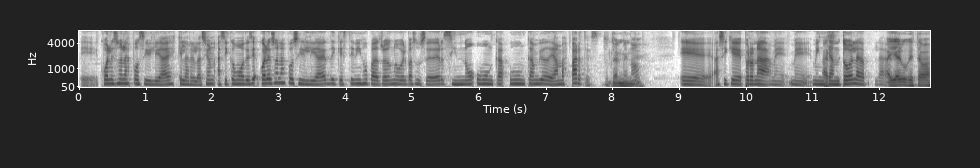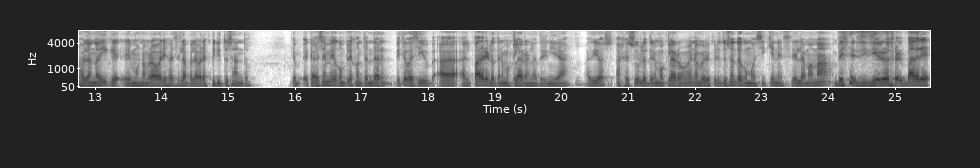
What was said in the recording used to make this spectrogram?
eh, ¿cuáles son las posibilidades que la relación, así como decía, cuáles son las posibilidades de que este mismo patrón no vuelva a suceder si no hubo un, ca- hubo un cambio de ambas partes? Totalmente. ¿no? Eh, así que, pero nada, me, me- me encantó la, la- Hay algo que estabas hablando ahí que hemos nombrado varias veces la palabra Espíritu Santo. Que, que a veces es medio complejo entender. ¿Viste? Porque si a- al Padre lo tenemos claro en la Trinidad, a Dios, a Jesús lo tenemos claro más o menos, pero el Espíritu Santo, como decir, ¿quién es? ¿La mamá? Si, si el otro, el Padre.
